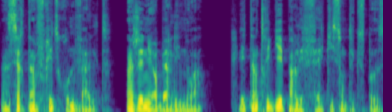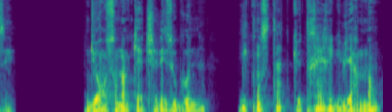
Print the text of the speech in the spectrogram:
un certain Fritz Grunwald, ingénieur berlinois, est intrigué par les faits qui sont exposés. Durant son enquête chez les Zougounes, il constate que très régulièrement,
